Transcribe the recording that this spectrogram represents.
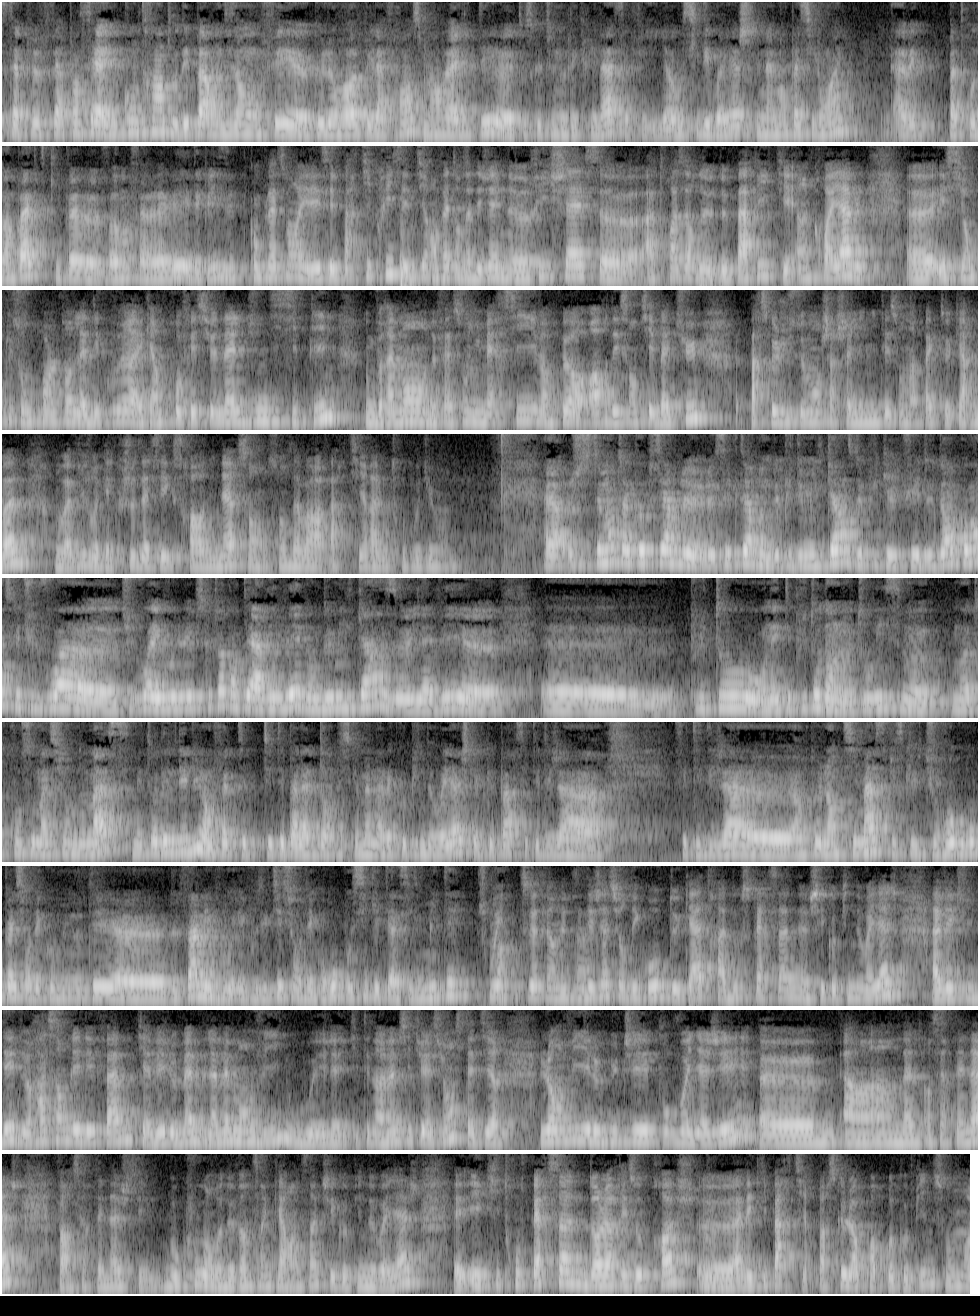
ça peut faire penser à une contrainte au départ en disant on fait que l'Europe et la France, mais en réalité, tout ce que tu nous décris là, ça fait, il y a aussi des voyages finalement pas si loin avec pas trop d'impact qui peuvent vraiment faire rêver et dépayser. Complètement, et c'est le parti pris, c'est de dire en fait on a déjà une richesse euh, à 3 heures de, Paris qui est incroyable, euh, et si en plus on prend le temps de la découvrir avec un professionnel d'une discipline, donc vraiment de façon immersive, un peu hors des sentiers battus, parce que justement on cherche à limiter son impact carbone, on va vivre quelque chose d'assez extraordinaire sans, sans avoir à partir à l'autre bout du monde. Alors justement, toi qui observes le, secteur donc depuis 2015, depuis que tu es dedans, comment est-ce que tu le vois, euh, tu le vois évoluer? Parce que toi, quand tu es arrivé, donc 2015, euh, il y avait euh, plutôt, on était plutôt dans le tourisme mode consommation de masse, mais toi dès le début, en fait, tu n'étais pas là-dedans, puisque même avec copine de voyage, quelque part, c'était déjà c'était déjà euh, un peu l'anti-masse puisque tu regroupais sur des communautés euh, de femmes et vous, et vous étiez sur des groupes aussi qui étaient assez limités. oui, tout à fait. On était déjà sur des groupes de 4 à 12 personnes chez Copines de Voyage avec l'idée de rassembler des femmes qui avaient le même, la même envie ou qui étaient dans la même situation, c'est-à-dire l'envie et le budget pour voyager euh, à un, certain âge, enfin un certain âge c'est beaucoup de 25-45 chez copines de voyage, et, qui trouvent personne dans leur réseau proche euh, mm. avec qui partir parce que leurs propres copines sont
